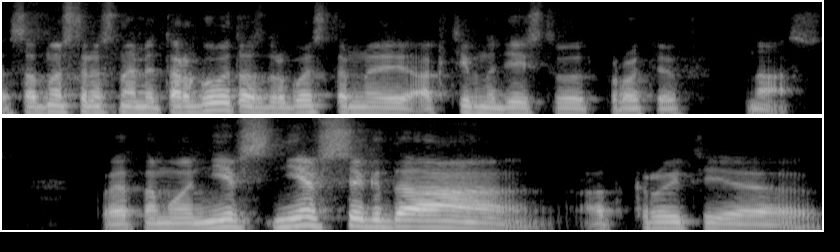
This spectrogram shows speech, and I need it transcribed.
с одной стороны, с нами торгуют, а с другой стороны, активно действуют против нас. Поэтому не, не всегда открытие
